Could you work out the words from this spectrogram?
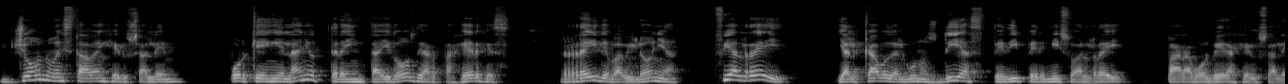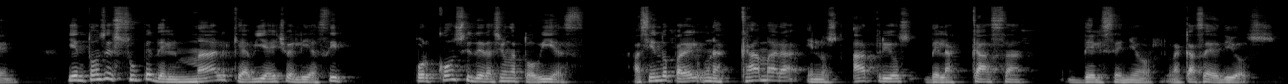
yo no estaba en Jerusalén, porque en el año 32 de Artajerjes, rey de Babilonia, fui al rey y al cabo de algunos días pedí permiso al rey para volver a Jerusalén. Y entonces supe del mal que había hecho Eliasib por consideración a Tobías, haciendo para él una cámara en los atrios de la casa del Señor, la casa de Dios.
